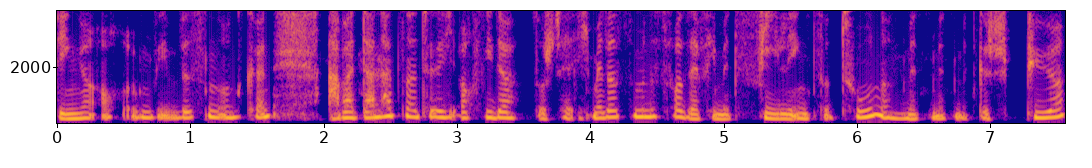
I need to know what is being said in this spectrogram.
Dinge auch irgendwie wissen und können. Aber dann hat es natürlich auch wieder, so stelle ich mir das zumindest vor, sehr viel mit Feeling zu tun und mit, mit, mit Gespür.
